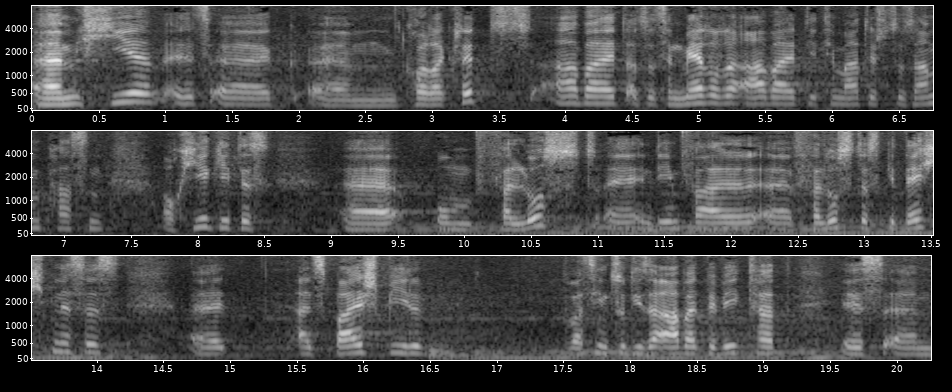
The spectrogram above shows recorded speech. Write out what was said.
Ähm, hier ist äh, ähm, Korakrit-Arbeit, also es sind mehrere Arbeiten, die thematisch zusammenpassen. Auch hier geht es äh, um Verlust, äh, in dem Fall äh, Verlust des Gedächtnisses. Äh, als Beispiel, was ihn zu dieser Arbeit bewegt hat, ist ähm,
